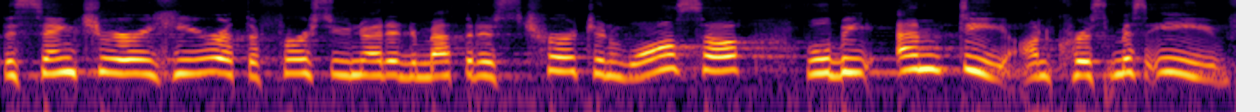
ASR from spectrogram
the sanctuary here at the First United Methodist Church in Wausau will be empty on Christmas Eve.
